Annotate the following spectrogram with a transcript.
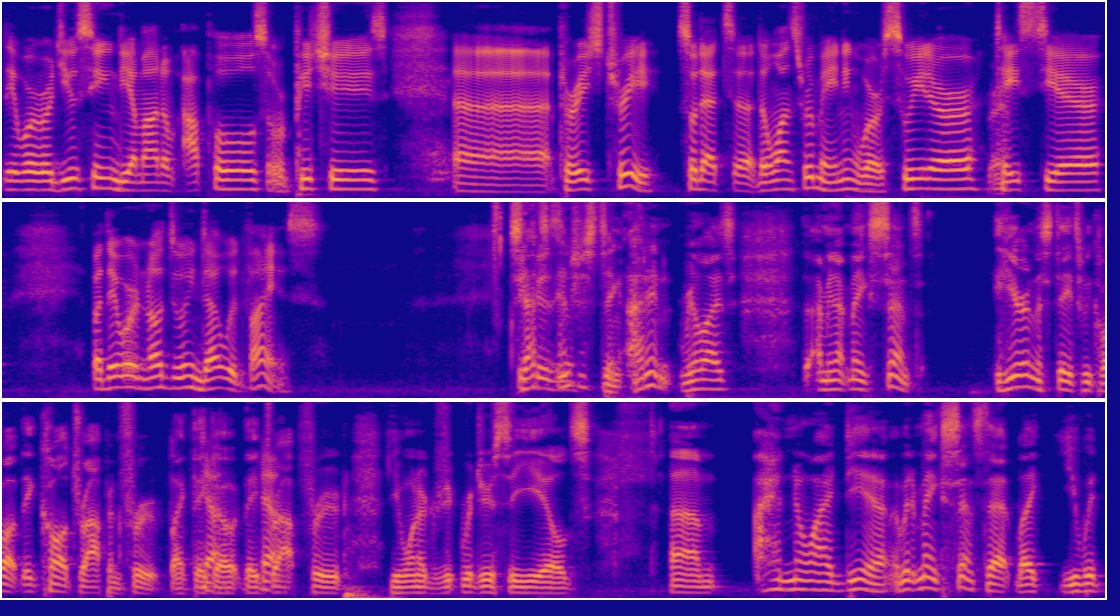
They were reducing the amount of apples or peaches uh, per each tree so that uh, the ones remaining were sweeter, Right. tastier. But they were not doing that with vines. See, that's interesting. I didn't realize. I mean, that makes sense. Here in the states, we call it they call it dropping fruit. Like they Yeah, go, they yeah. drop fruit. You want to re- reduce the yields. Um, I had no idea, but it makes sense that like you would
